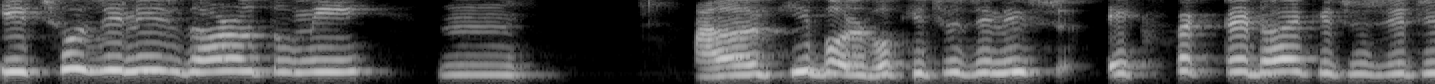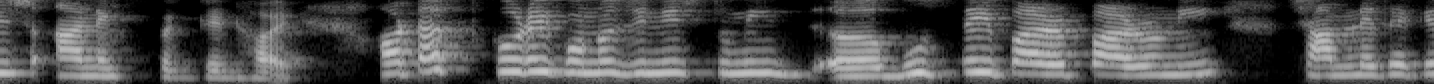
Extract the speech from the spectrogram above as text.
কিছু জিনিস ধরো তুমি কি বলব, কিছু জিনিস এক্সপেক্টেড হয়, কিছু জিনিস আনএক্সপেক্টেড হয়। হঠাৎ করে কোনো জিনিস তুমি বুঝতেই পার পারোনি, সামনে থেকে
